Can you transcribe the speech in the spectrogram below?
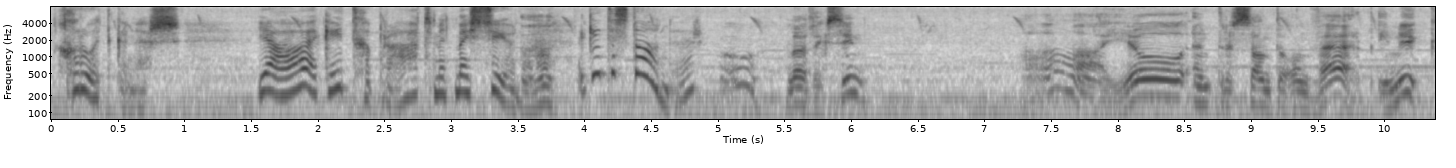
Groot kinders. Ja, ek het gepraat met my seun. Aha. Ek het 'n staander. O, oh, laat ek sien. Ah, heel interessante ontwerp, uniek.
